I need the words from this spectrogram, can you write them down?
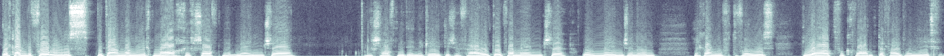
Ich gehe davon aus, bei dem, was ich mache, ich arbeite mit Menschen, ich arbeite mit energetischen Feldern von Menschen, um Menschen um. Ich gehe davon aus, die Art von Quantenfeld, die ich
